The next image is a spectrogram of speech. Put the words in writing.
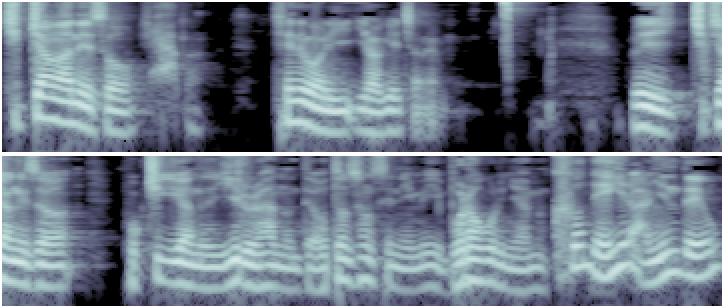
직장 안에서 약간 제네월이 이야기했잖아요. 왜 직장에서 복지기관에서 일을 하는데 어떤 선생님이 뭐라고 그러냐면 그건 내 일 아닌데요.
